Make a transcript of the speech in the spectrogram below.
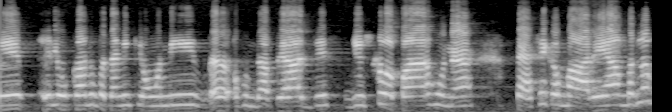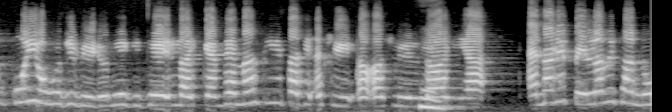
ਜੇ ਇਹ ਲੋਕਾਂ ਨੂੰ ਪਤਾ ਨਹੀਂ ਕਿਉਂ ਨਹੀਂ ਅਹ, ਹੁੰਦਾ ਪਿਆ। ਜਿਸ ਜਿਸ ਤੋਂ ਆਪਾਂ ਹੁਣ ਪੈਸੇ ਕਮਾ ਰਹੇ ਆ ਮਤਲਬ ਕੋਈ ਉਹੋ ਜਿਹੀ ਵੀਡੀਓ ਨਹੀਂ ਹੈਗੀ ਜੇ ਲਾਈਕ ਕਹਿੰਦੇ ਆ ਨਾ ਕਿ ਤੁਹਾਡੀ ਅਸ਼ਲੀ- ਅ- ਅਸ਼ਲੀਲਤਾ ਹੈਗੀਆਂ ਇਹਨਾਂ ਨੇ ਪਹਿਲਾਂ ਵੀ ਸਾਨੂੰ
